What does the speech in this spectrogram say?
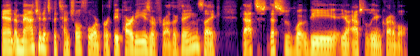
and imagine its potential for birthday parties or for other things. Like that's that's what would be you know absolutely incredible.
